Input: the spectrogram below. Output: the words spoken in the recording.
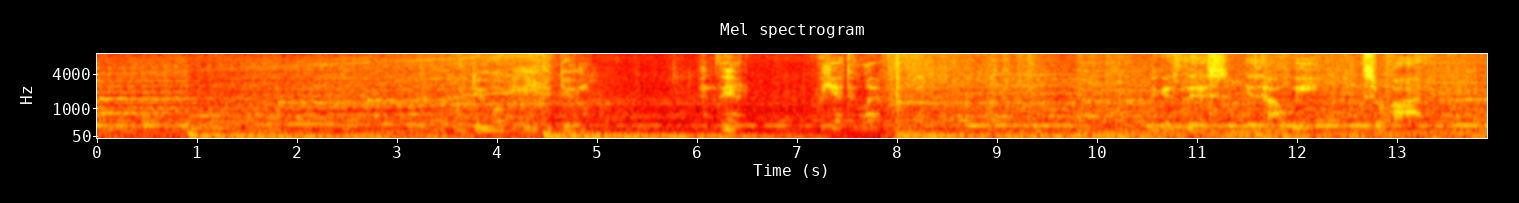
We do what we need to do, and then we get to live. This is how we survive.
